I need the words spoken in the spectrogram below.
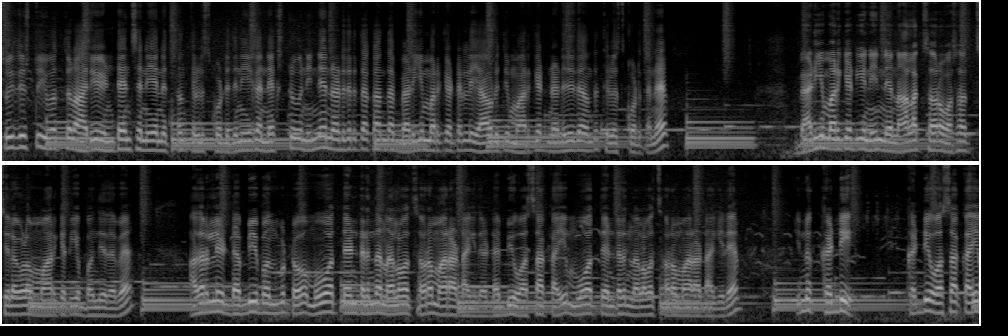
ಸೊ ಇದಿಷ್ಟು ಇವತ್ತು ನಾನು ಅರಿಯೋ ಇಂಟೆನ್ಷನ್ ಏನಿತ್ತು ಅಂತ ತಿಳಿಸ್ಕೊಟ್ಟಿದ್ದೀನಿ. ಈಗ ನೆಕ್ಸ್ಟ್ ನಿನ್ನೆ ನಡೆದಿರ್ತಕ್ಕಂಥ ಬ್ಯಾಡಗಿ ಮಾರ್ಕೆಟಲ್ಲಿ ಯಾವ ರೀತಿ ಮಾರ್ಕೆಟ್ ನಡೆದಿದೆ ಅಂತ ತಿಳಿಸ್ಕೊಡ್ತೇನೆ. ಬ್ಯಾಡಗಿ ಮಾರ್ಕೆಟ್ಗೆ ನಿನ್ನೆ ನಾಲ್ಕು ಸಾವಿರ ಹೊಸ ಚೀಲಗಳು ಮಾರ್ಕೆಟ್ಗೆ ಬಂದಿದ್ದಾವೆ. ಅದರಲ್ಲಿ ಡಬ್ಬಿ ಬಂದ್ಬಿಟ್ಟು ಮೂವತ್ತೆಂಟರಿಂದ ನಲ್ವತ್ತು ಸಾವಿರ ಮಾರಾಟ ಆಗಿದೆ. ಡಬ್ಬಿ ಹೊಸ ಕಾಯಿ ಮೂವತ್ತೆಂಟರಿಂದ ನಲ್ವತ್ತು ಸಾವಿರ ಮಾರಾಟ ಆಗಿದೆ. ಇನ್ನು ಕಡ್ಡಿ ಕಡ್ಡಿ ಹೊಸ ಕಾಯಿ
